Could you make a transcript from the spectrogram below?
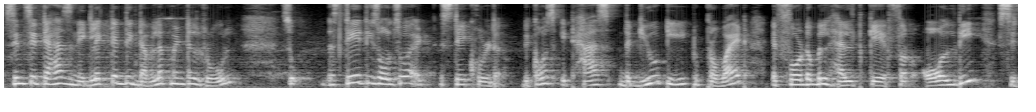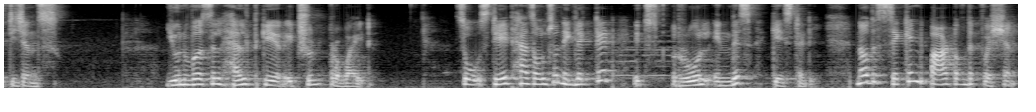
since it has neglected the developmental role so the state is also a stakeholder because it has the duty to provide affordable health care for all the citizens. Universal health care it should provide. So state has also neglected its role in this case study. Now the second part of the question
